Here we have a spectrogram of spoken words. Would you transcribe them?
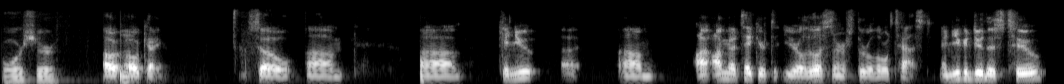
For sure. Oh, mm. okay. So, um, uh, can you? Uh, um, I, am going to take your your listeners through a little test, and you can do this too,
